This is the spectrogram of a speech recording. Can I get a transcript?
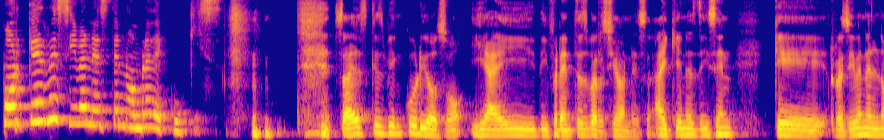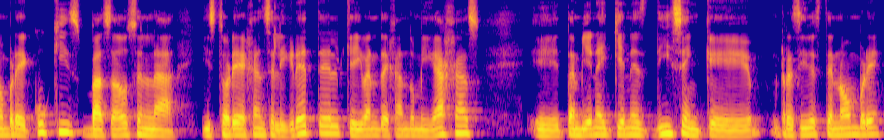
¿Por qué reciben este nombre de cookies? Sabes que es bien curioso y hay diferentes versiones. Hay quienes dicen que reciben el nombre de cookies basados en la historia de Hansel y Gretel, que iban dejando migajas. Eh, también hay quienes dicen que recibe este nombre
